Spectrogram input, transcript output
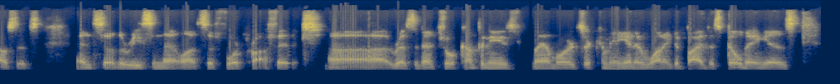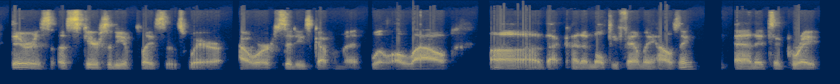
houses. And so the reason that lots of for profit uh, residential companies, landlords are coming in and wanting to buy this building is there is a scarcity of places where our city's government will allow uh, that kind of multifamily housing. And it's a great,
